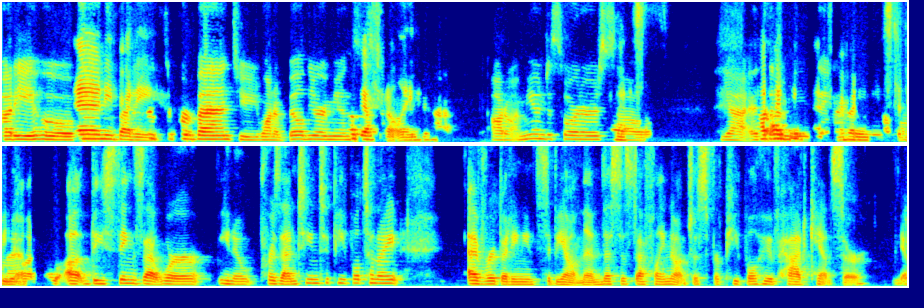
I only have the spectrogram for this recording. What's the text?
anybody who anybody to prevent. You, you want to build your immune oh, system. Definitely. You have autoimmune disorders. So yes. Yeah, it's I think everybody needs to be on uh, these things that we're, you know, presenting to people tonight. Everybody needs to be on them. This is definitely not just for people who've had cancer. Yeah.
